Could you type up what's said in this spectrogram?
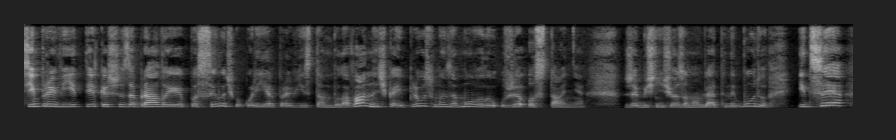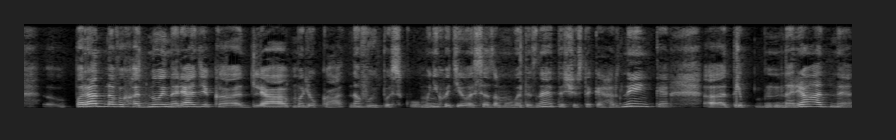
Всім привіт! Тільки що забрали посилочку, кур'єр привіз, там була ванночка, і плюс ми замовили уже останнє. Вже більш нічого замовляти не буду. І це е, парадно-виходний нарядик е, для малюка на виписку. Мені хотілося замовити, знаєте, щось таке гарненьке, е, таке нарядне,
